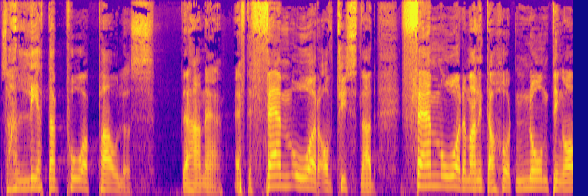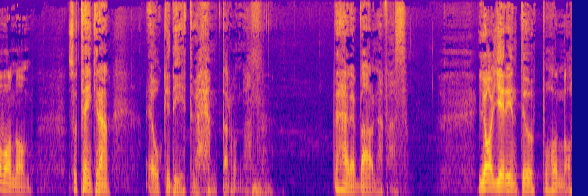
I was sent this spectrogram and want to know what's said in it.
Så han letar på Paulus där han är. Efter fem år av tystnad, fem år där man inte har hört någonting av honom, så tänker han, jag åker dit och hämtar honom. Det här är Barnabas. Jag ger inte upp på honom.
